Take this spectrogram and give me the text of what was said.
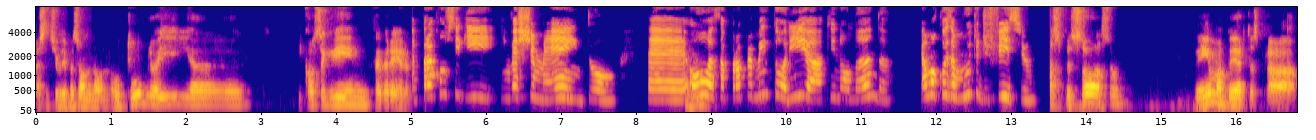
esse tipo de pessoa no outubro e, uh, e consegui em fevereiro. Para conseguir investimento é, uhum. ou essa própria mentoria aqui na Holanda é uma coisa muito difícil. As pessoas são bem abertas para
